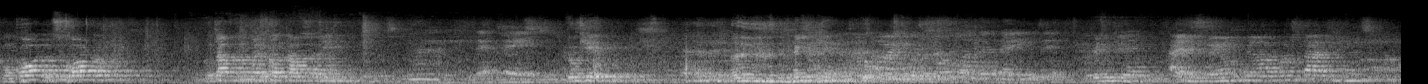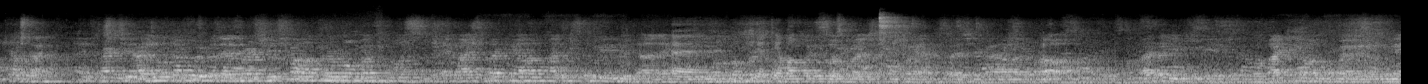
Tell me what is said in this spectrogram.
Concordam? Discordam? Estava pode falar estava aqui. Depende. Do quê? Do quê? Ah, eles ganham pela quantidade? Quantidade. Eu fui, mas é partido que normalmente é mais para quem é mais instruído, tá? É, já tem uma pessoa que vai te acompanhar, vai chegar lá e falar, não vai ter uma acompanhamento, não é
